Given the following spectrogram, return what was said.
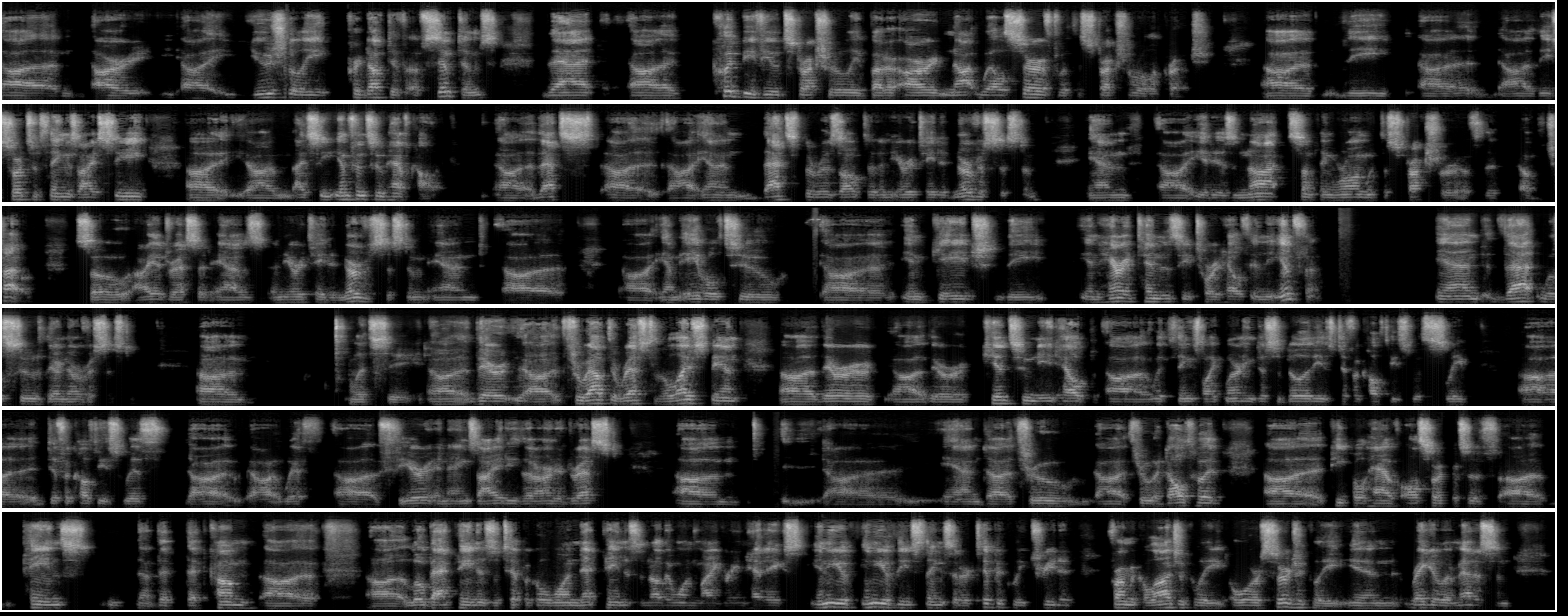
uh, are uh, usually productive of symptoms that uh, could be viewed structurally but are, not well served with the structural approach. Uh, the uh, uh, the sorts of things I see, um, I see infants who have colic. that's and that's the result of an irritated nervous system, and uh, it is not something wrong with the structure of the, of the child. So I address it as an irritated nervous system and uh, uh, am able to uh, engage the inherent tendency toward health in the infant, and that will soothe their nervous system. Um, let's see, uh, there uh, throughout the rest of the lifespan, uh, there are uh, there are kids who need help uh, with things like learning disabilities, difficulties with sleep, uh, difficulties with uh, with fear and anxiety that aren't addressed, um, and through through adulthood, people have all sorts of pains that that come. Uh, uh, low back pain is a typical one. Neck pain is another one. Migraine headaches. Any of any of these things that are typically treated pharmacologically or surgically in regular medicine,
